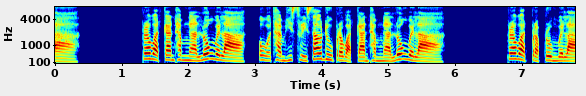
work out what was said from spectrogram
ลา ประวัติการทำงานล่วงเวลา Overtime History เศร้าดูประวัติการทำงานล่วงเวลา ประวัติปรับปรุงเวลา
